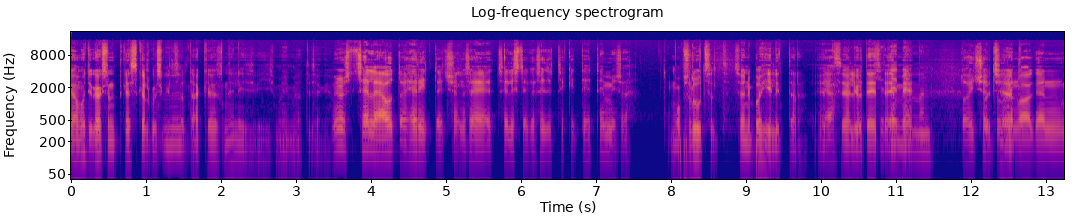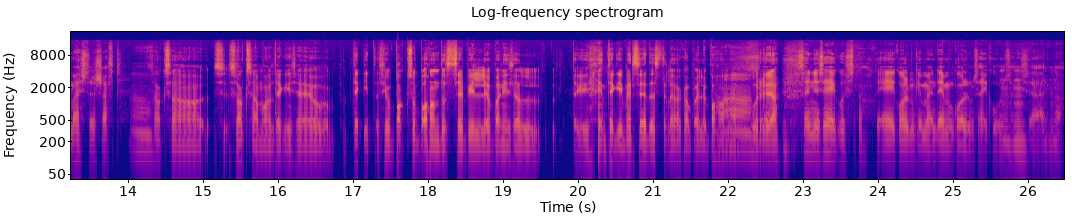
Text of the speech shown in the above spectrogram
jaa muidugi üheksakümnendate keskel kuskilt Mhm. mm -hmm. sealt, äkki üheksakümmend neli, viis, ma ei mäleta isegi. minu arust selle auto heritage on see, et sellistega sõideti äkki DTM-is või? absoluutselt, see on ju põhiliter, et Jah. see oli ju DTM-i Deutsche- Tourenwagen Meisterschaft. oh.. Saksa, Saksamaal tegi see ju, tekitas ju paksu pahandust, see pill ju pani seal, tegi, tegi Mercedestele väga palju pahameelt kurja. see on ju see, kust noh, E kolmkümmend, M3 sai kuulsaks mm -hmm, ja et mhm. noh,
